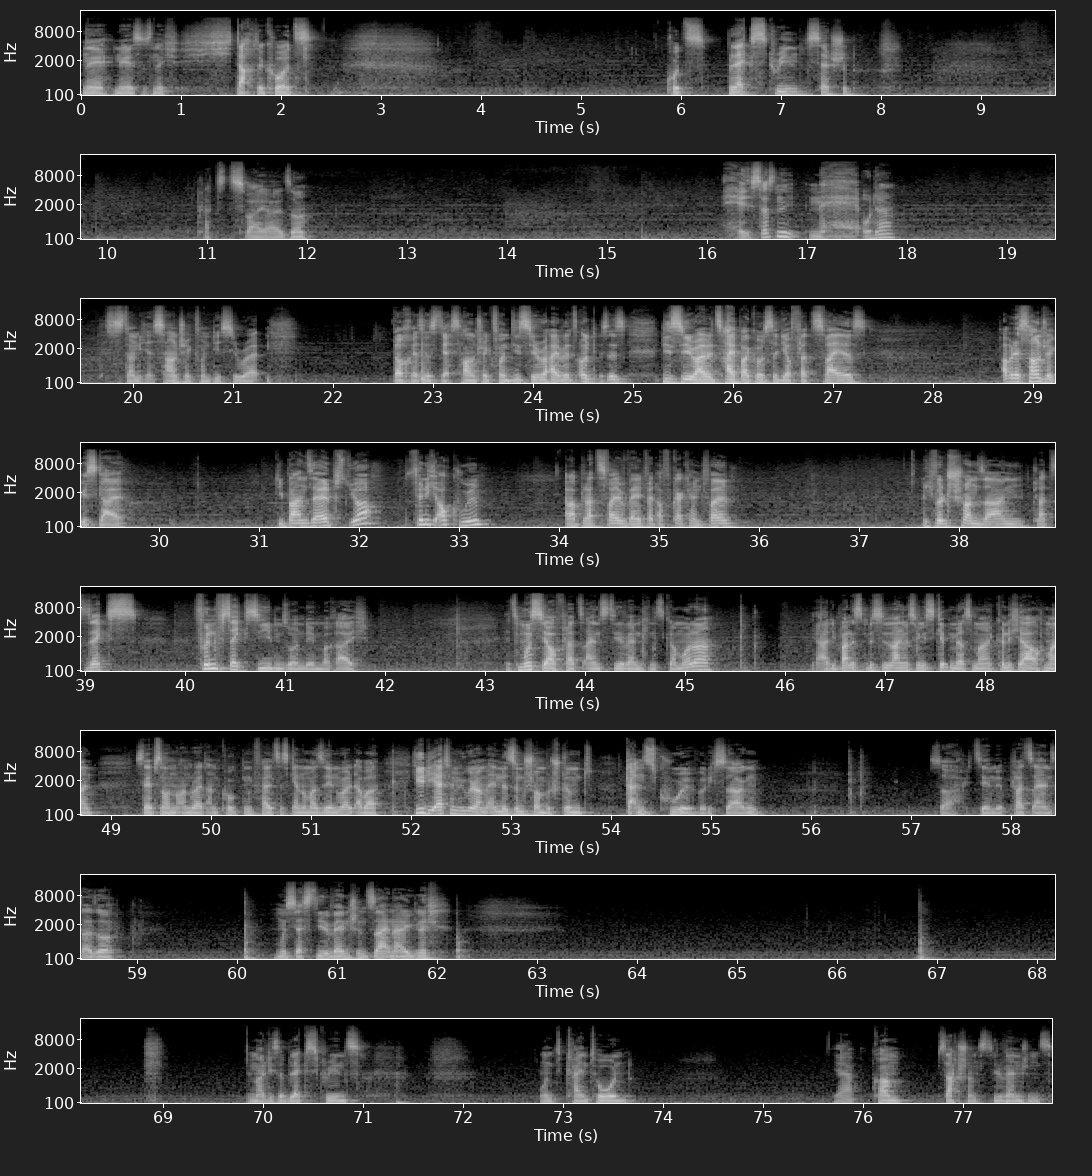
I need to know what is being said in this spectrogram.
Nee, nee, ist es nicht. Ich dachte kurz. Kurz Black Screen Session. Platz 2 also. Hey, ist das nicht. Nee, oder? Das ist doch nicht der Soundtrack von DC Rap. Doch, es ist der Soundtrack von DC Rivals und es ist DC Rivals Hypercoaster, die auf Platz 2 ist. Aber der Soundtrack ist geil. Die Bahn selbst, ja, finde ich auch cool. Aber Platz 2 weltweit auf gar keinen Fall. Ich würde schon sagen, Platz 6, 5, 6, 7 so in dem Bereich. Jetzt muss ja auf Platz 1 Steel Vengeance kommen, oder? Ja, die Bahn ist ein bisschen lang, deswegen skippen wir das mal. Könnte ich ja auch mal selbst noch ein On-Ride angucken, falls ihr es gerne nochmal sehen wollt. Aber hier die Atom-Hügel am Ende sind schon bestimmt ganz cool, würde ich sagen. So, jetzt sehen wir Platz 1. Also muss ja Steel Vengeance sein eigentlich. Immer diese Black Screens. Und kein Ton. Ja, komm, sag schon, Steel Vengeance.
